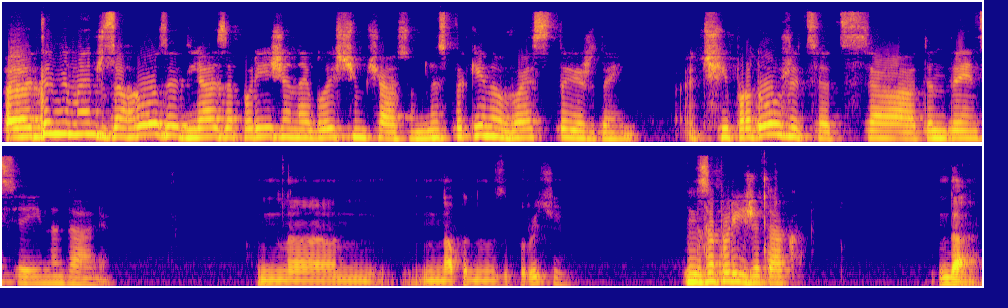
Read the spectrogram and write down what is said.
Е, Тим не менш, загрози для Запоріжжя найближчим часом. Неспокійно весь тиждень. Чи продовжиться ця тенденція і надалі? На напади на Запоріжжя? На Запоріжжя так. Да.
